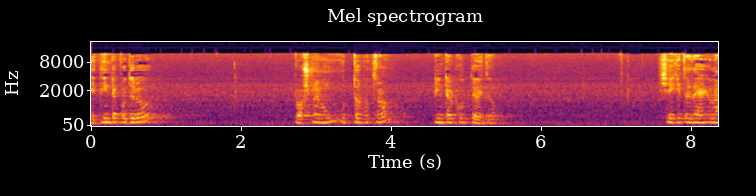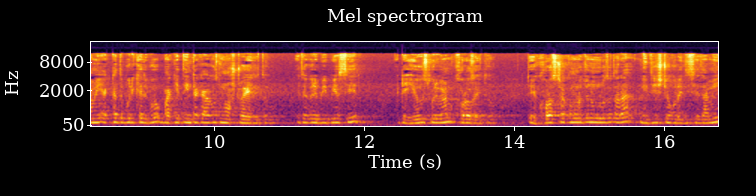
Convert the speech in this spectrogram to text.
এই তিনটা পদেরও প্রশ্ন এবং উত্তরপত্র প্রিন্ট আউট করতে হইতো। সেই ক্ষেত্রে দেখা গেলো আমি একটাতে পরীক্ষা দেবো, বাকি তিনটা কাগজ নষ্ট হয়ে যেত। এতে করে বিপিএসসির একটা হিউজ পরিমাণ খরচ হইতো। তো এই খরচটা কমানোর জন্য মূলত তারা নির্দিষ্ট করে দিচ্ছে যে আমি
